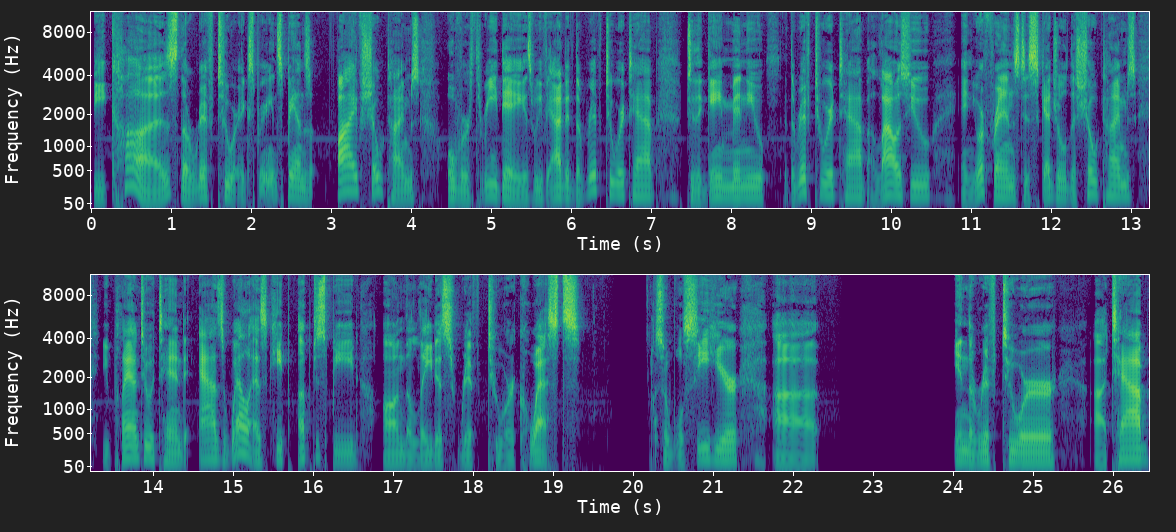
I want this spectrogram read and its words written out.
Because the Rift Tour experience spans five showtimes over three days, we've added the Rift Tour tab to the game menu. The Rift Tour tab allows you and your friends to schedule the showtimes you plan to attend, as well as keep up to speed on the latest Rift Tour quests. So we'll see here. Uh, in the Rift Tour uh, tab.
